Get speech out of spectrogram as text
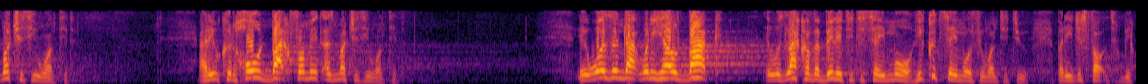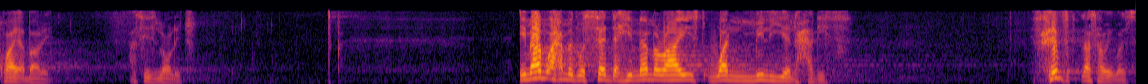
much as he wanted and he could hold back from it as much as he wanted it wasn't that when he held back it was lack of ability to say more he could say more if he wanted to but he just felt to be quiet about it that's his knowledge Imam Ahmad was said that he memorized one million hadith. Hifd, that's how it was.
